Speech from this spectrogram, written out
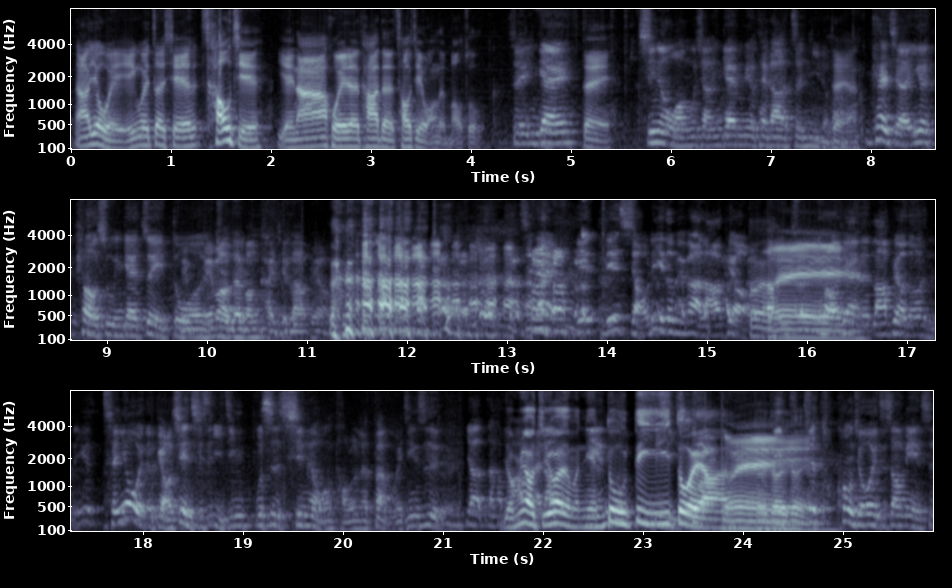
然后右尾也因为这些超节也拿回了他的超节王的宝座。所以应该对，新人王，我想应该没有太大的争议了吧？对啊，看起来因为票数应该最多，没没办法再帮凯杰拉票。现在连连小烈都没办法拉票了，对啊对好现在的拉票都很，因为陈佑伟的表现其实已经不是新人王讨论的范围，已经是要让他有没有机会什么年度第一队啊？对对对对，对。这控球位置上面是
